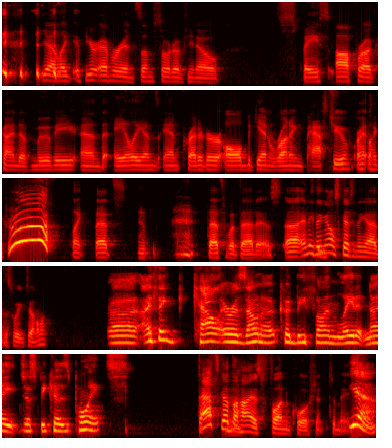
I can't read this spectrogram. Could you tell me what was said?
yeah, like if you're ever in some sort of, you know, space opera kind of movie and the aliens and predator all begin running past you, right? Like, "Ah!" like that's that's what that is. Uh, anything else catching the eye this week, gentlemen? Uh, I think Cal Arizona could be fun late at night just because points. That's got the highest fun quotient to me. Yeah,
